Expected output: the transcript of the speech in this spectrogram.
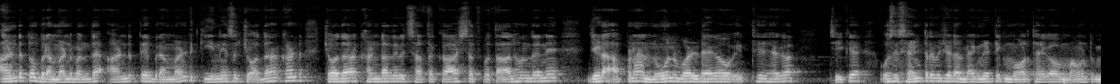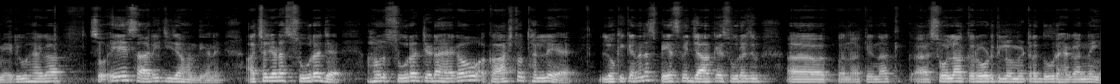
ਅੰਡ ਤੋਂ ਬ੍ਰਹਮੰਡ ਬਣਦਾ ਅੰਡ ਤੇ ਬ੍ਰਹਮੰਡ ਕੀਨੇ ਸੋ 14 ਖੰਡ। 14 ਖੰਡਾਂ ਦੇ ਵਿੱਚ ਸੱਤ ਆਕਾਸ਼, ਸੱਤ ਪਤਾਲ ਹੁੰਦੇ ਨੇ। ਜਿਹੜਾ ਆਪਣਾ ਨੋਨ ਵਰਲਡ ਹੈਗਾ, ਉਹ ਇੱਥੇ ਹੈਗਾ। ਠੀਕ ਹੈ? ਉਸੇ ਸੈਂਟਰ ਵਿੱਚ ਜਿਹੜਾ ਮੈਗਨੇਟਿਕ ਨਾਰਥ ਹੈਗਾ ਉਹ ਮਾਊਂਟ ਮੇਰੂ ਹੈਗਾ। ਸੋ ਇਹ ਸਾਰੀ ਚੀਜ਼ਾਂ ਹੁੰਦੀਆਂ ਨੇ। ਅੱਛਾ ਜਿਹੜਾ ਸੂਰਜ ਹੈ ਹੁਣ ਸੂਰਜ ਜਿਹੜਾ ਹੈਗਾ ਉਹ ਆਕਾਸ਼ ਤੋਂ ਥੱਲੇ ਹੈ। ਲੋਕੀ ਕਹਿੰਦੇ ਨਾ ਸਪੇਸ ਵਿੱਚ ਜਾ ਕੇ ਸੂਰਜ ਅਹ, ਕਿੰਨਾ ਅਹ, 16 ਕਰੋੜ ਕਿਲੋਮੀਟਰ ਦੂਰ ਹੈਗਾ। ਨਹੀਂ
